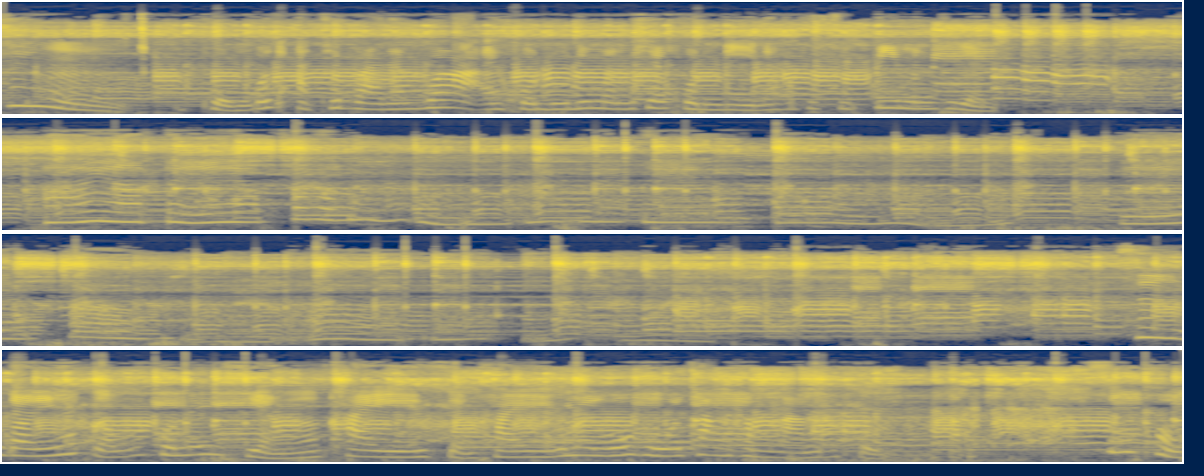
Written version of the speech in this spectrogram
ซึ่ง ผมก็จะอธิบายนะว่าไอคนดูนี่มันไม่ใช่คนดีนะครับเพราะฟิปปี้มันเถื่อนไอ้อะเปียปะเปซึ่งตอนนี้ถ้าเกิดว่าคุณได้เสียงใครเสียงใครก็ไม่รู้คือว่าช่างทำงานมาผมครับซึ่งผม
